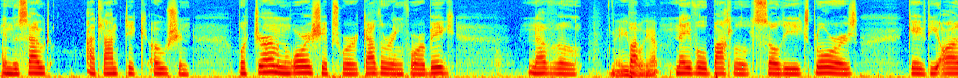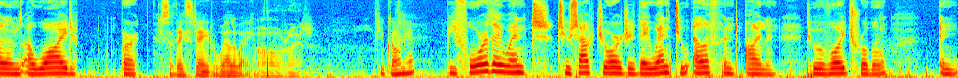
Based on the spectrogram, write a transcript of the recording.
in the South Atlantic Ocean, but German warships were gathering for a big naval Naval, Ba- yeah. naval battle, so the explorers gave the islands a wide berth. So they stayed well away. All right. Keep going, yeah. Before they went to South Georgia, they went to Elephant Island to avoid trouble. And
